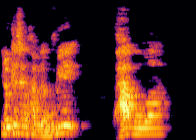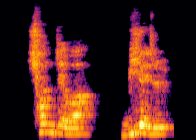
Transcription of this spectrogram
이렇게 생각합니다. 우리의 과거와 현재와 미래를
